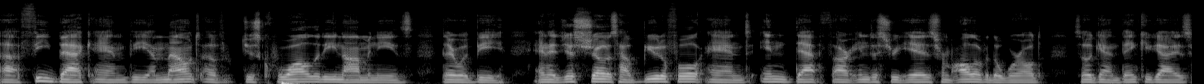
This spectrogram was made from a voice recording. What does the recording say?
uh, feedback and the amount of just quality nominees there would be. And it just shows how beautiful and in depth our industry is from all over the world. So, again, thank you guys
